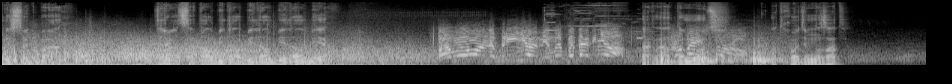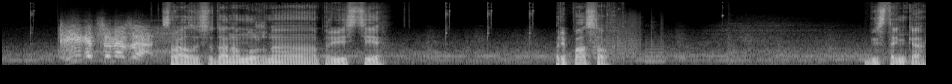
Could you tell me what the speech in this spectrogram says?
Не судьба. Дереваться, долби, долби, долби, долби. ПВО на приеме, мы под огнем! Так, надо думать. Отходим назад. Двигаться назад! Сразу сюда нам нужно привезти припасов. Быстренько.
